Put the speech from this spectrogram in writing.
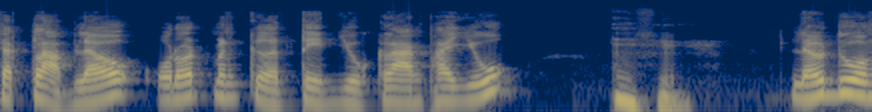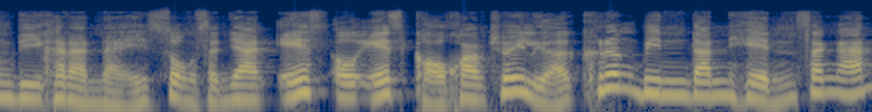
จะกลับแล้วรถมันเกิดติดอยู่กลางพายุอื้อหือแล้วดวงดีขนาดไหน ส่งสัญญาณ SOS ขอความช่วยเหลือ เครื่องบินดันเห็นซะงั้น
